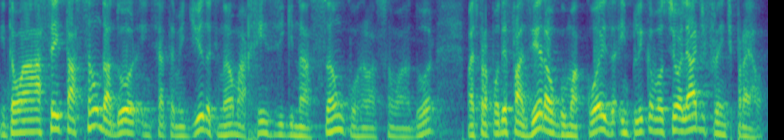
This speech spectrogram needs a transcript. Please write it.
Então a aceitação da dor, em certa medida, que não é uma resignação com relação à dor, mas para poder fazer alguma coisa, implica você olhar de frente para ela.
